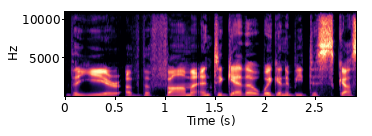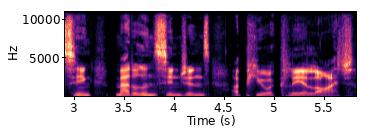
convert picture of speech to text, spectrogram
The Year of the Farmer. And together we're going to be discussing Madeleine St. John's A Pure Clear Light.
